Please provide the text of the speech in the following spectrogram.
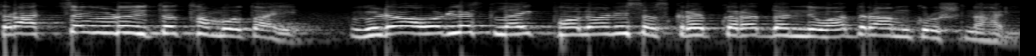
तर आजचा व्हिडिओ इथं थांबवत आहे. व्हिडिओ आवडल्यास लाईक फॉलो आणि सबस्क्राईब करा. धन्यवाद. रामकृष्ण हरी.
